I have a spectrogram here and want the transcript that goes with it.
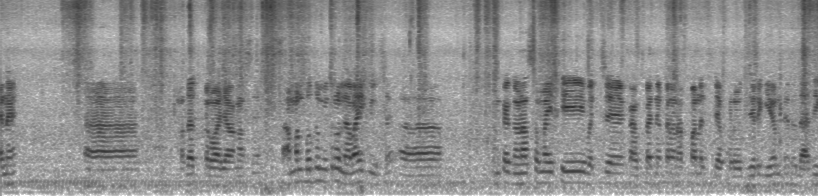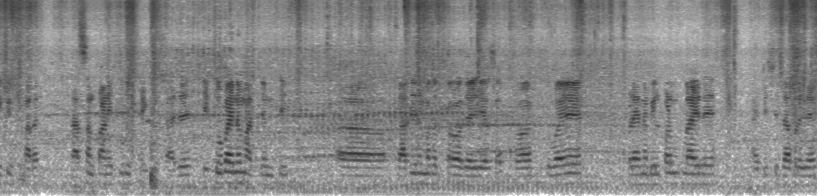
એને મદદ કરવા જવાના છે. સામાન બધું મિત્રો લેવાઈ ગયું છે. કેમ કે ઘણા સમયથી વચ્ચે કામકાજને કારણે આપવા નથી જ્યાં પડ્યો. જ્યારે ગયો ત્યારે દાદી કહ્યું મારે રાશન પાણી પૂરું થઈ ગયું છે. આજે જીતુભાઈના માધ્યમથી દાદીને મદદ કરવા જઈ રહ્યા છે. જીતુભાઈએ આપણે એને બિલ પણ મોકલાવી દે. અહીંથી સીધા આપણે જાય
